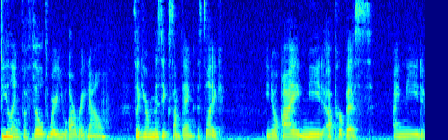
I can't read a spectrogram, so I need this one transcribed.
feeling fulfilled where you are right now it's like you're missing something. It's like, you know, I need a purpose. I need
